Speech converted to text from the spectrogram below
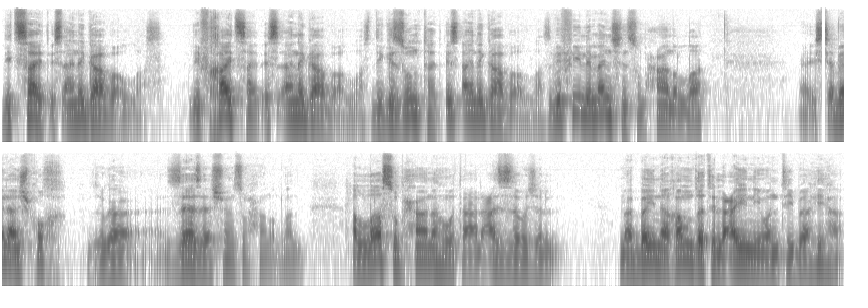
Die Zeit ist eine Gabe Allahs. Die Freizeit ist eine Gabe Allahs. Die Gesundheit ist eine Gabe Allahs. Wie viele Menschen, subhanallah, äh, ich erwähne einen Spruch, sogar sehr, sehr schön, subhanallah. Allah subhanahu wa ta'ala azza wa jal, ma bayna ghamdat al-ayni wa intibahiha.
